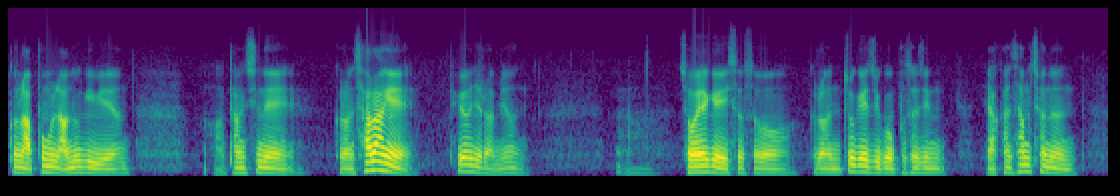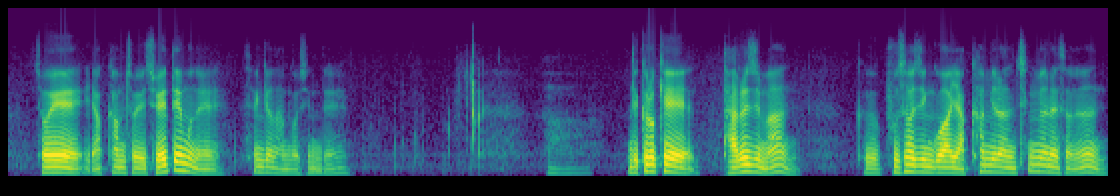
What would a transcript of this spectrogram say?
그런 아픔을 나누기 위한 어, 당신의 그런 사랑의 표현이라면 저에게 있어서 그런 쪼개지고 부서진 약한 상처는 저의 약함, 저의 죄 때문에 생겨난 것인데, 아, 근데 그렇게 다르지만 그 부서짐과 약함이라는 측면에서는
